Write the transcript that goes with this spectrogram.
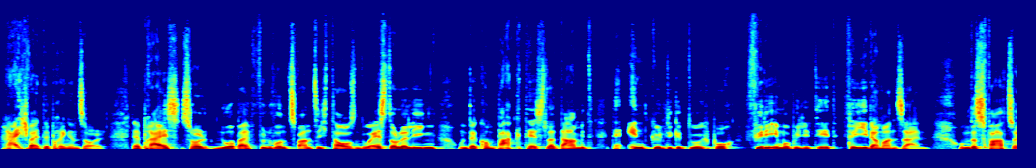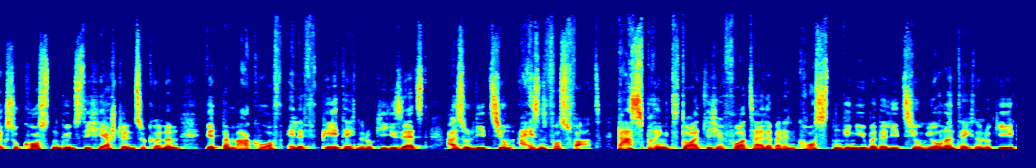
Reichweite bringen soll. Der Preis soll nur bei 25 50.000 US-Dollar liegen und der Kompakt-Tesla damit der endgültige Durchbruch für die E-Mobilität für jedermann sein. Um das Fahrzeug so kostengünstig herstellen zu können, wird beim Akku auf LFP-Technologie gesetzt, also Lithium-Eisenphosphat. Das bringt deutliche Vorteile bei den Kosten gegenüber der Lithium-Ionen-Technologie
